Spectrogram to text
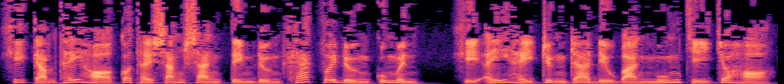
Khi cảm thấy họ có thể sẵn sàng tìm đường khác với đường của mình, khi ấy hãy trưng ra điều bạn muốn chỉ cho họ.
